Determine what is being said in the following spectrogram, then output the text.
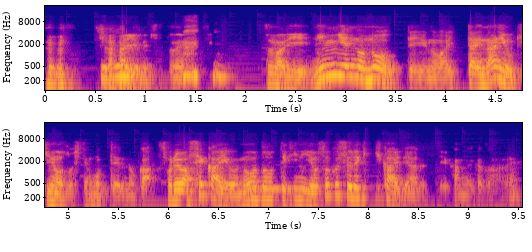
知らないよね、きっとね。つまり人間の脳っていうのは一体何を機能として持っているのか、それは世界を能動的に予測する機械であるっていう考え方なのね。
